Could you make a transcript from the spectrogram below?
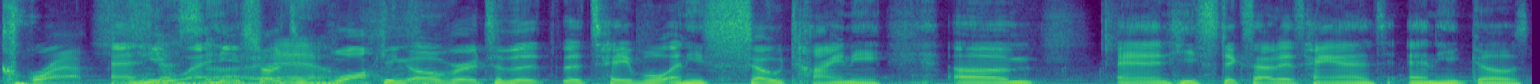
crap. and he Yes, and he starts walking over to the, the table and he's so tiny um and he sticks out his hand and he goes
